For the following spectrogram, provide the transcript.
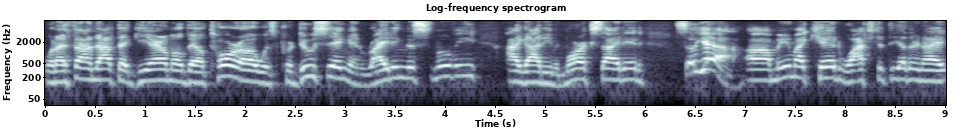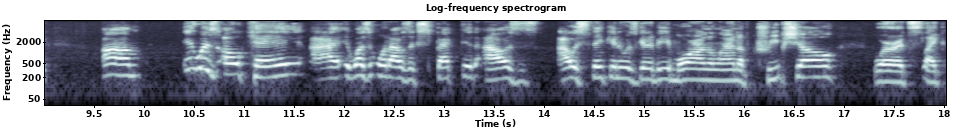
When I found out that Guillermo del Toro was producing and writing this movie, I got even more excited. So yeah, uh, me and my kid watched it the other night. Um, it was okay. I it wasn't what I was expected. I was I was thinking it was going to be more on the line of Creep Show, where it's like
